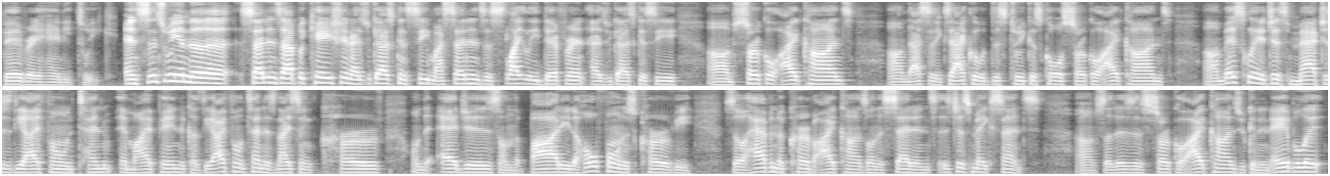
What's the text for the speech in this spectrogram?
Very, very handy tweak. And since we in the settings application, as you guys can see, my settings is slightly different. As you guys can see, um, circle icons. Um, that's exactly what this tweak is called, circle icons. Um, basically, it just matches the iPhone 10 in my opinion because the iPhone 10 is nice and curved on the edges, on the body. The whole phone is curvy. So having the curve icons on the settings, it just makes sense. Um, so this is circle icons. You can enable it.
